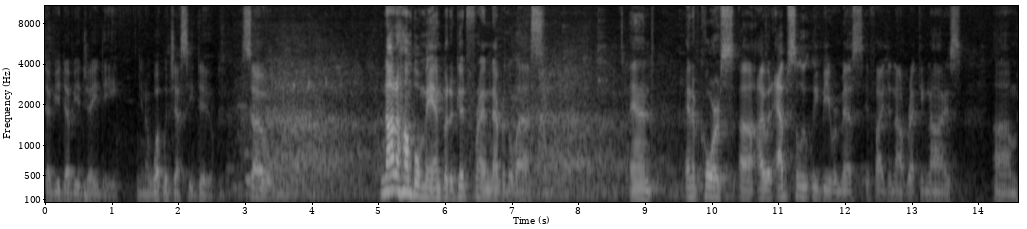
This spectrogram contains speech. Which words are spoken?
WWJD, you know, what would Jesse do? So, not a humble man, but a good friend nevertheless. And, and of course, uh, I would absolutely be remiss if I did not recognize um,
